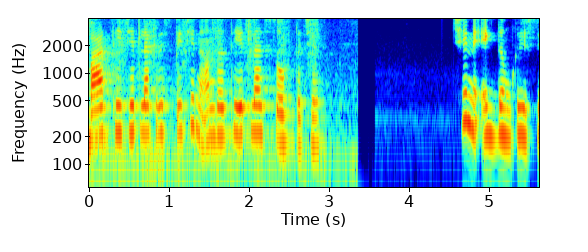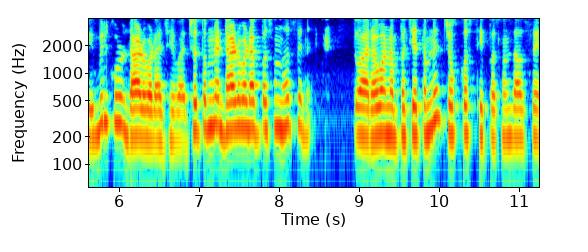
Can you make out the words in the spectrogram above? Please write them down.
બહારથી જેટલા ક્રિસ્પી છે ને, અંદરથી એટલા જ સોફ્ટ છે. છે ને, એકદમ ક્રિસ્પી બિલકુલ દાળવડા જેવા. જો તમને દાળવડા પસંદ હશે ને, તો આ રવાના ભજીયા તમને ચોક્કસથી પસંદ આવશે.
